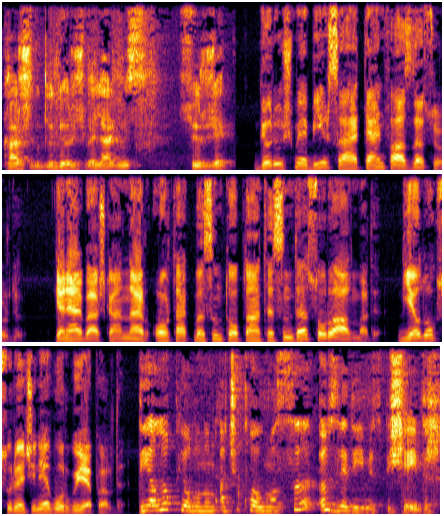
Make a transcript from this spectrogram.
karşılıklı görüşmelerimiz sürecek. Görüşme bir saatten fazla sürdü. Genel başkanlar ortak basın toplantısında soru almadı. Diyalog sürecine vurgu yapıldı. Diyalog yolunun açık olması özlediğimiz bir şeydir.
